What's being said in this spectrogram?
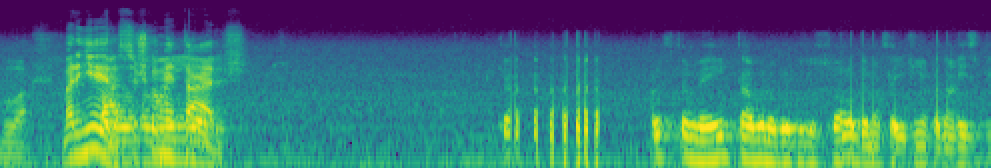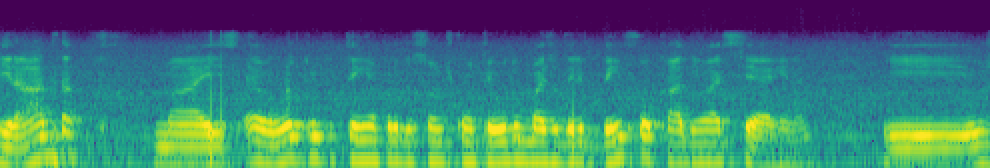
boa. Marinheiro, Fala, seus comentários. Eu também estava no grupo do solo, dei uma saidinha para dar uma respirada, mas é outro que tem a produção de conteúdo, mas o dele bem focado em OSR, né? E os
